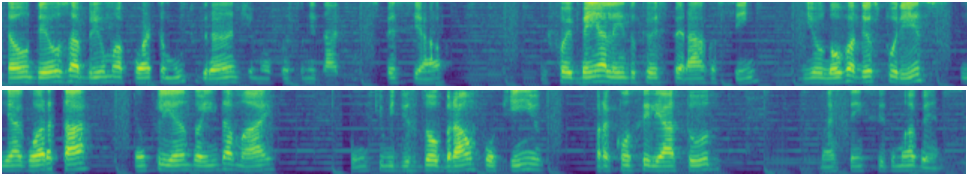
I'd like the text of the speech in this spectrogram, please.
Então Deus abriu uma porta muito grande, uma oportunidade muito especial. E foi bem além do que eu esperava, sim. E eu louvo a Deus por isso. E agora está ampliando ainda mais. Tenho que me desdobrar um pouquinho para conciliar tudo. Mas tem sido uma benção.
